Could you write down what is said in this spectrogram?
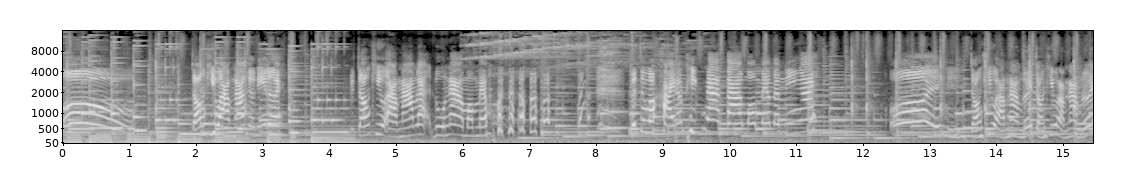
โอ้จองคิวอาบน้ำเดี๋ยวนี้เลยไปจองคิวอาบน้ำแล้วดูหน้ามอมแมมแล้วจะมาขายน้ำพริกหน้าตามอมแมมแบบนี้ไง โอ้ย จองคิวอาบน้ำเลย จองคิวอาบน้ำเลย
